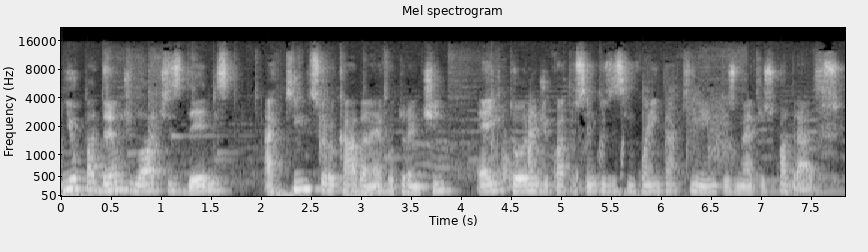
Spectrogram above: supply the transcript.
E o padrão de lotes deles aqui em Sorocaba, né, Votorantim, é em torno de 450 a 500 metros quadrados.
